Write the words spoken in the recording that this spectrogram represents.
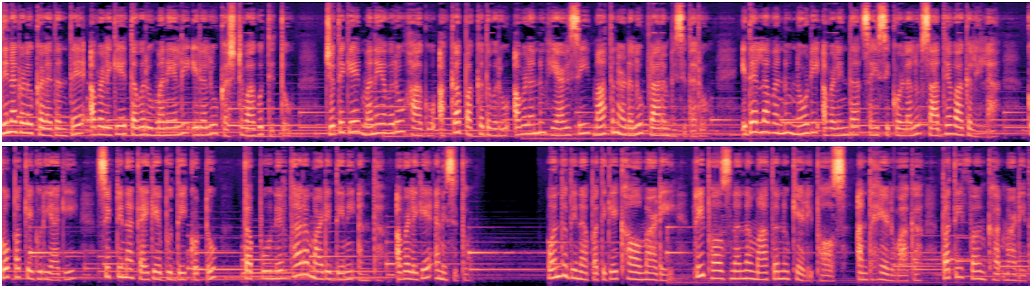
ದಿನಗಳು ಕಳೆದಂತೆ ಅವಳಿಗೆ ತವರು ಮನೆಯಲ್ಲಿ ಇರಲು ಕಷ್ಟವಾಗುತ್ತಿತ್ತು. ಜೊತೆಗೆ ಮನೆಯವರು ಹಾಗೂ ಅಕ್ಕಪಕ್ಕದವರು ಅವಳನ್ನು ಹೀಯಾಳಿಸಿ ಮಾತನಾಡಲು ಪ್ರಾರಂಭಿಸಿದರು. ಇದೆಲ್ಲವನ್ನು ನೋಡಿ ಅವಳಿಂದ ಸಹಿಸಿಕೊಳ್ಳಲು ಸಾಧ್ಯವಾಗಲಿಲ್ಲ. ಕೋಪಕ್ಕೆ ಗುರಿಯಾಗಿ ಸಿಟ್ಟಿನ ಕೈಗೆ ಬುದ್ಧಿ ಕೊಟ್ಟು ತಪ್ಪು ನಿರ್ಧಾರ ಮಾಡಿದ್ದೀನಿ ಅಂತ ಅವಳಿಗೆ ಅನಿಸಿತು. ಒಂದು ದಿನ ಪತಿಗೆ ಕಾಲ್ ಮಾಡಿ, ರೀ ಪಾಸ್ ನನ್ನ ಮಾತನ್ನು ಕೇಳಿ ಪಾಸ್ ಅಂತ ಹೇಳುವಾಗ ಪತಿ ಫೋನ್ ಕಟ್ ಮಾಡಿದ.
